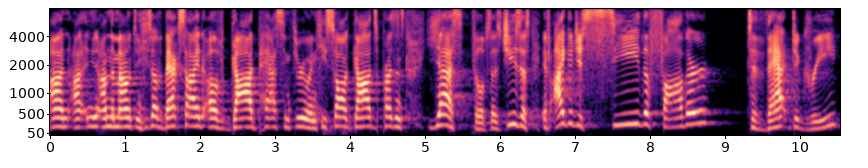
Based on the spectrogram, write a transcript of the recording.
on, on, the mountain, he saw the backside of God passing through and he saw God's presence. Yes, Philip says, Jesus, if I could just see the Father to that degree,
